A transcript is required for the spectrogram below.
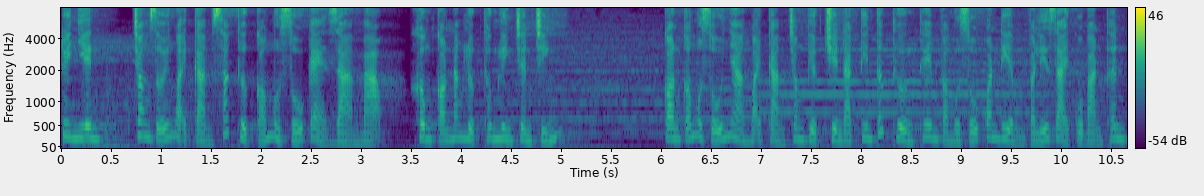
Tuy nhiên, trong giới ngoại cảm xác thực có một số kẻ giả mạo, không có năng lực thông linh chân chính. Còn có một số nhà ngoại cảm trong việc truyền đạt tin tức thường thêm vào một số quan điểm và lý giải của bản thân,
